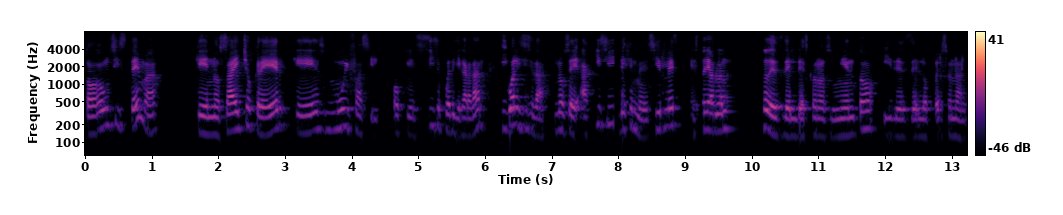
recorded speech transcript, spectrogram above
todo un sistema que nos ha hecho creer que es muy fácil o que sí se puede llegar a dar, igual y sí se da. No sé, aquí sí, déjenme decirles, estoy hablando desde el desconocimiento y desde lo personal.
